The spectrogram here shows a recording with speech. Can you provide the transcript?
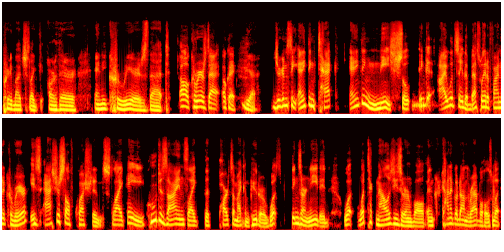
pretty much like, are there any careers that? Oh, careers that okay. Yeah, you're gonna see anything tech, anything niche. So think I would say the best way to find a career is ask yourself questions like, hey, who designs like the parts of my computer? What things are needed? What what technologies are involved? And kind of go down the rabbit holes. What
